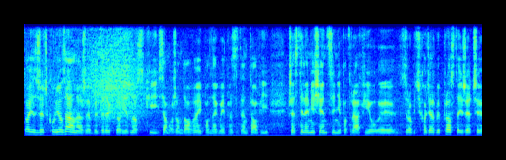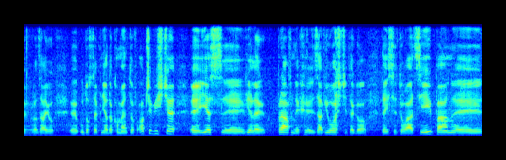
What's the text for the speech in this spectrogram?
To jest rzecz kuriozalna, żeby dyrektor jednostki samorządowej podległej prezydentowi przez tyle miesięcy nie potrafił y, zrobić chociażby prostej rzeczy w rodzaju y, udostępnienia dokumentów. Oczywiście y, jest y, wiele prawnych y, zawiłości tego, tej sytuacji. Pan y,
